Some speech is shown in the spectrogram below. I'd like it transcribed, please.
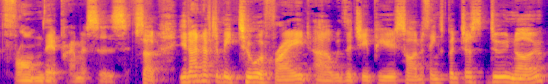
from their premises. So you don't have to be too afraid uh, with the GPU side of things, but just do know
